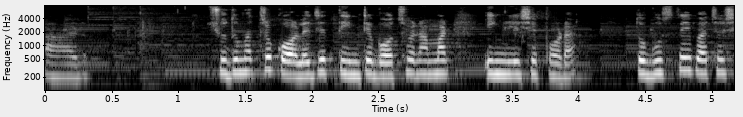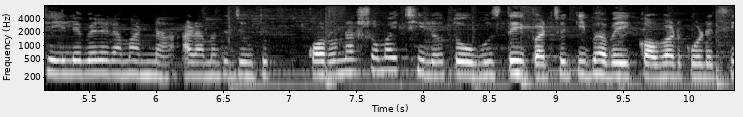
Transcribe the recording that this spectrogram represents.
আর শুধুমাত্র কলেজের তিনটে বছর আমার ইংলিশে পড়া। তো বুঝতেই পারছ সেই লেভেলের আমার না। আর আমাদের যেহেতু করোনার সময় ছিল, তো বুঝতেই পারছ কীভাবে কভার করেছি।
